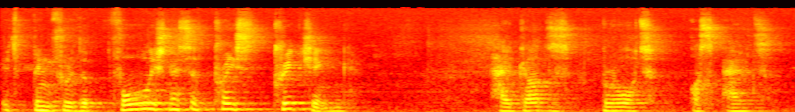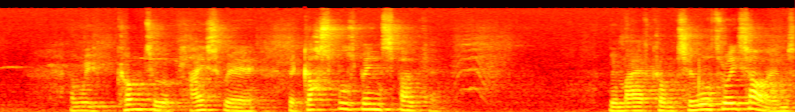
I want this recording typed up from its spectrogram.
It's been through the foolishness of pre- preaching how God's brought us out. And we've come to a place where the gospel's been spoken. We may have come two or three times,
